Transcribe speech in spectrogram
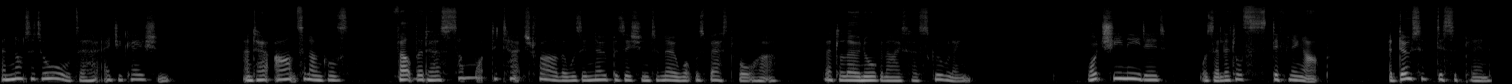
and not at all to her education. And her aunts and uncles felt that her somewhat detached father was in no position to know what was best for her, let alone organise her schooling. What she needed was a little stiffening up, a dose of discipline,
